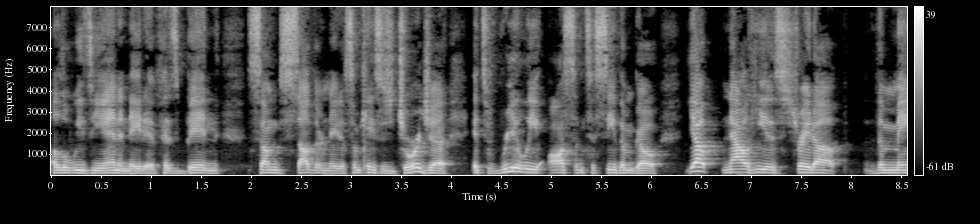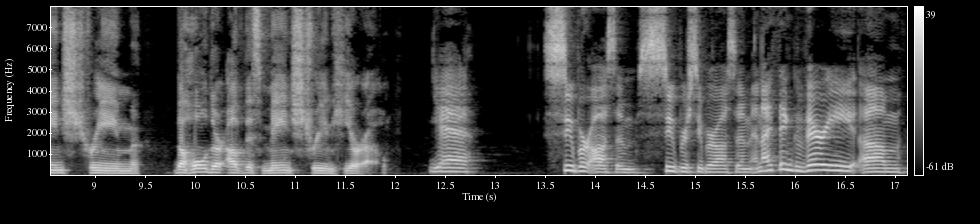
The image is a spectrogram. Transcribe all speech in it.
a Louisiana native, has been some Southern native, some cases Georgia, it's really awesome to see them go, yep, now he is straight up the mainstream, the holder of this mainstream hero. yeah super awesome super super awesome and i think very um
